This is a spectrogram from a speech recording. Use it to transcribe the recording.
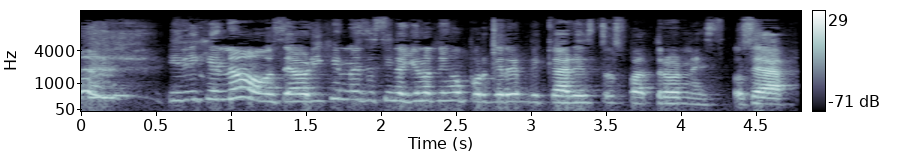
y dije, no, o sea, origen no es destino, yo no tengo por qué replicar estos patrones. O sea,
